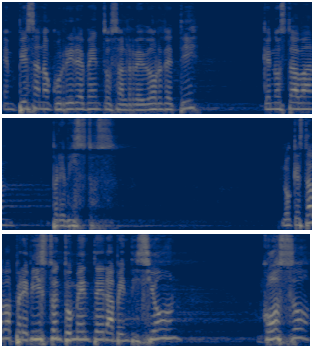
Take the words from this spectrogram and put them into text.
empiezan a ocurrir eventos alrededor de ti que no estaban previstos. Lo que estaba previsto en tu mente era bendición, gozo,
